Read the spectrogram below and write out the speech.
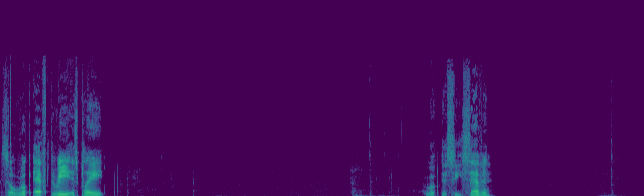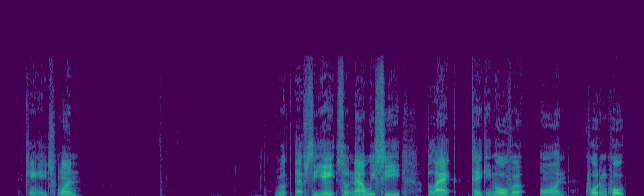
So rook f3 is played. Rook to c7. King h1. Rook fc8. So now we see black taking over on quote unquote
